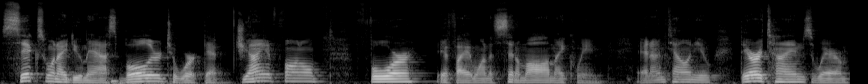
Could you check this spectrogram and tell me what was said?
Six when I do mass bowler to work that giant funnel, four if I want to sit them all on my queen. And I'm telling you, there are times where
